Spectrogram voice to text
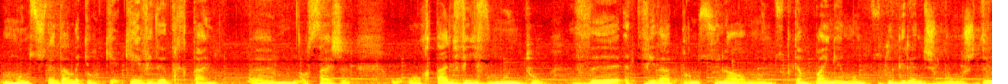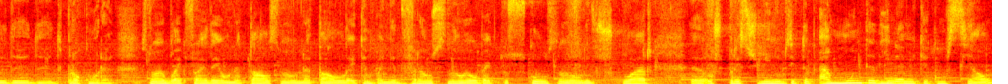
muito sustentado naquilo que, que é a vida de retalho. Ou seja, o, o, retalho vive muito de atividade promocional, muito de campanha, muito de grandes booms de, de, de, de, procura. Se não é o Black Friday, é o Natal, se não é o Natal, é a campanha de verão, se não é o Back to School, se não é o livro escolar, uh, os preços mínimos. E, portanto, há muita dinâmica comercial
